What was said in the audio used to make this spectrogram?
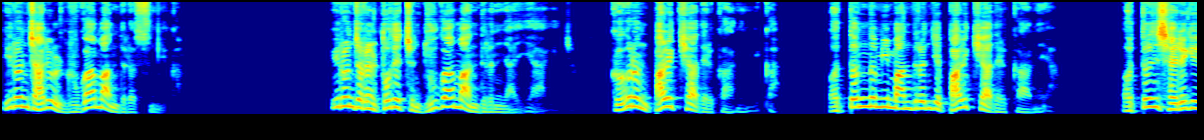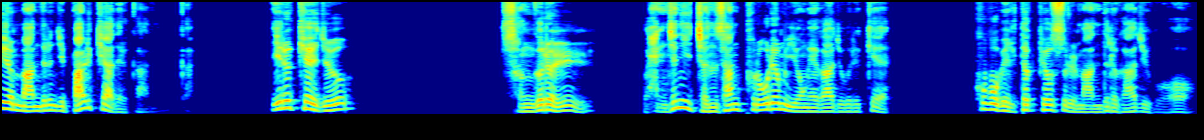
이런 자료를 누가 만들었습니까? 이런 자료를 도대체 누가 만들었냐 이야기죠. 그거는 밝혀야 될 거 아닙니까? 어떤 놈이 만들었는지 밝혀야 될 거 아니야. 어떤 세력이 만드는지 밝혀야 될 거 아닙니까? 이렇게 저 선거를 완전히 전산 프로그램을 이용해 가지고 이렇게 후보별 득표수를 만들어 가지고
